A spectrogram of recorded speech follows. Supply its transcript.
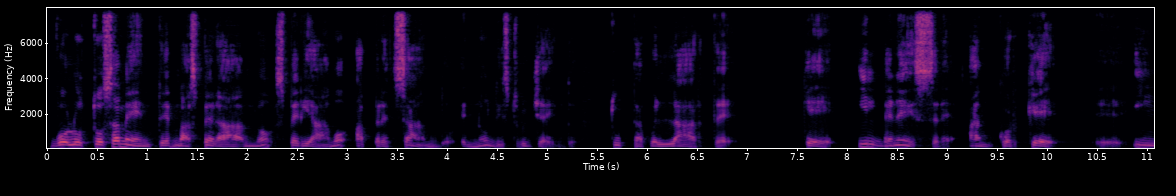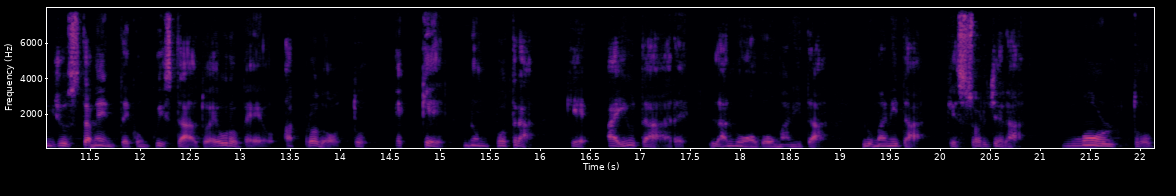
Voluttuosamente, ma speriamo, speriamo apprezzando e non distruggendo tutta quell'arte che il benessere, ancorché eh, ingiustamente conquistato europeo, ha prodotto e che non potrà che aiutare la nuova umanità, l'umanità che sorgerà molto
